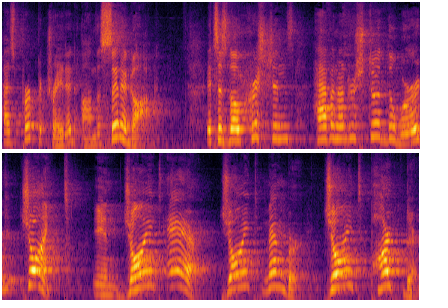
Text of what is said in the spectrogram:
has perpetrated on the synagogue. It's as though Christians haven't understood the word joint in joint heir, joint member, joint partner.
